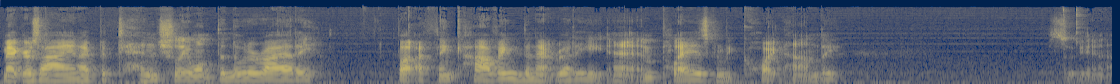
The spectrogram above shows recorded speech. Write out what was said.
Maker's Eye and I potentially want the notoriety, but I think having the net ready uh, in play is going to be quite handy. So yeah.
